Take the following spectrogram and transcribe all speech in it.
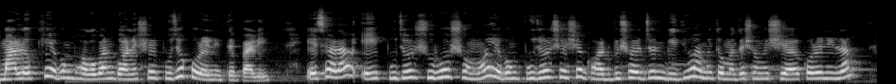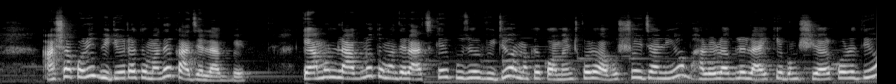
মা লক্ষ্মী এবং ভগবান গণেশের পুজো করে নিতে পারি। এছাড়াও এই পুজোর শুভ সময় এবং পুজোর শেষে ঘট বিসর্জন বিধিও আমি তোমাদের সঙ্গে শেয়ার করে নিলাম। আশা করি ভিডিওটা তোমাদের কাজে লাগবে। কেমন লাগল তোমাদের আজকের পুজোর ভিডিও আমাকে কমেন্ট করে অবশ্যই জানিও। ভালো লাগলে লাইক এবং শেয়ার করে দিও।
